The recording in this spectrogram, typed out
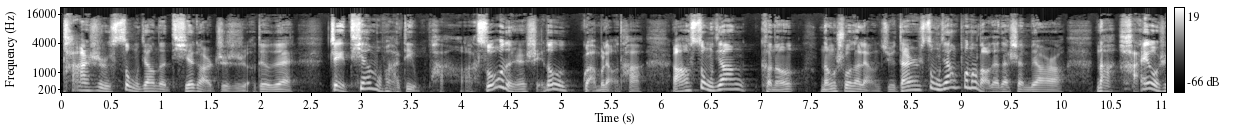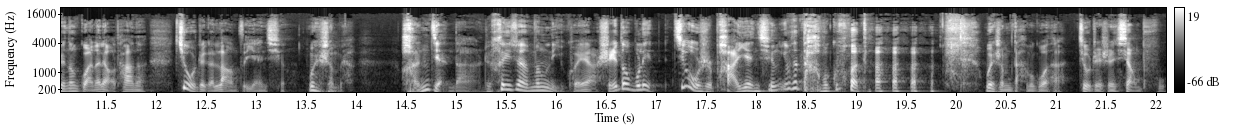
他是宋江的铁杆支持者，对不对？这天不怕地不怕啊，所有的人谁都管不了他。然后宋江可能能说他两句，但是宋江不能老在他身边啊。那还有谁能管得了他呢？就这个浪子燕青，为什么呀？很简单，这黑旋风李逵啊，谁都不吝，就是怕燕青，因为他打不过他。为什么打不过他？就这身相扑，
